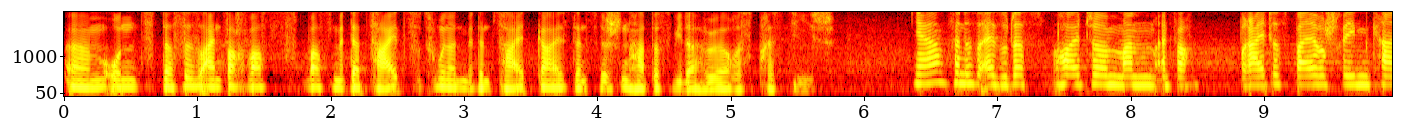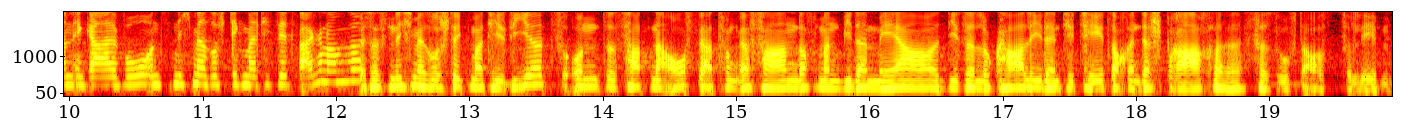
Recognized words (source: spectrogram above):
Ähm, und das ist einfach was, was mit der Zeit zu tun hat, mit dem Zeitgeist. Inzwischen hat das wieder höheres Prestige. Ja, findest also, dass heute man einfach breites Bayerisch reden kann, egal wo, und es nicht mehr so stigmatisiert wahrgenommen wird? Es ist nicht mehr so stigmatisiert und es hat eine Aufwertung erfahren, dass man wieder mehr diese lokale Identität auch in der Sprache versucht auszuleben.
